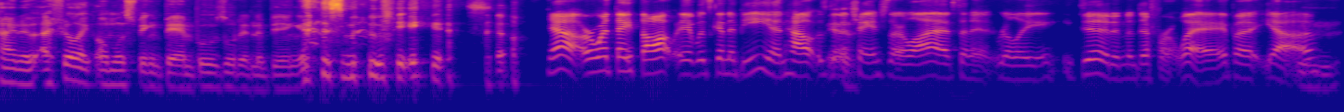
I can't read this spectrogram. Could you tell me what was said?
kind of I feel like almost being bamboozled into being in this movie. so Yeah, or what they thought it was going to be and how it was going Yeah. to change their lives, and it really did in a different way. But yeah, mhm.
